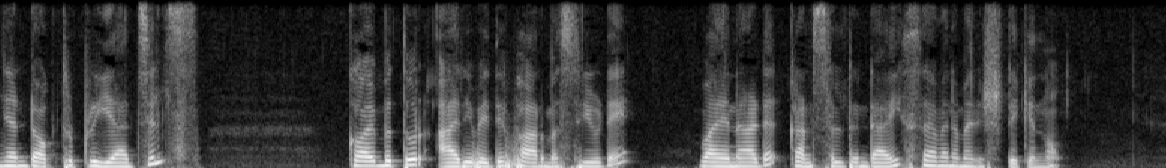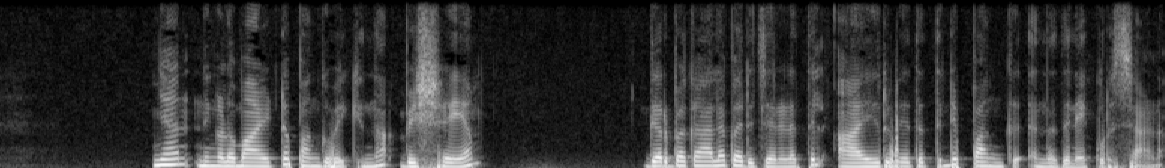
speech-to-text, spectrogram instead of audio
ഞാൻ ഡോക്ടർ പ്രിയ ജിൽസ്. കോയമ്പത്തൂർ ആര്യവൈദ്യ ഫാർമസിയുടെ വയനാട് കൺസൾട്ടന്റായി സേവനമനുഷ്ഠിക്കുന്നു. ഞാൻ നിങ്ങളുമായിട്ട് പങ്കുവയ്ക്കുന്ന വിഷയം ഗർഭകാല പരിചരണത്തിൽ ആയുർവേദത്തിന്റെ പങ്ക് എന്നതിനെക്കുറിച്ചാണ്.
